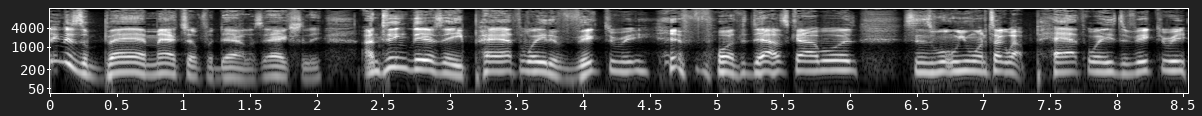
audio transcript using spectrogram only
I think there's a bad matchup for Dallas, actually. I think there's a pathway to victory for the Dallas Cowboys. Since when we want to talk about pathways to victory,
